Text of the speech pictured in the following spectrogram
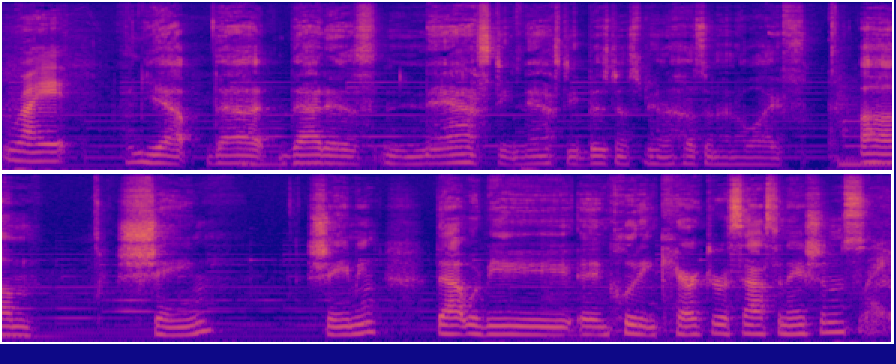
Right. Yep that that is nasty nasty business between a husband and a wife um shame shaming that would be including character assassinations Right.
